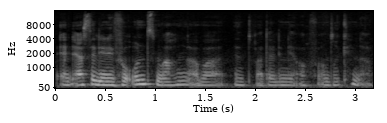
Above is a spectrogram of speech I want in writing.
in erster Linie für uns machen, aber in zweiter Linie auch für unsere Kinder.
